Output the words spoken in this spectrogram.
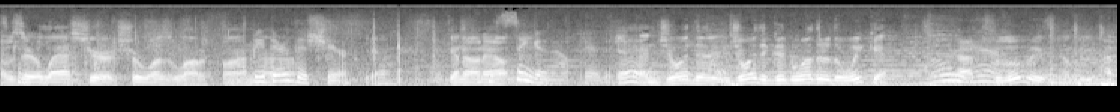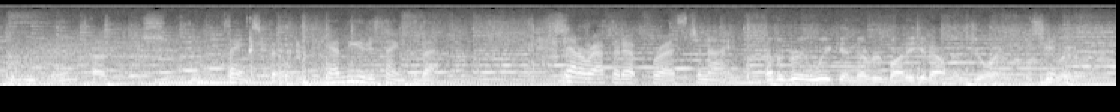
I was there last year. It sure was a lot of fun. I'll Be there Uh, this year. Yeah, get on Be out. singing and- out there this Yeah, enjoy the enjoy the good weather of the weekend. Oh, yeah. Absolutely, it's going to be absolutely fantastic. Thanks, Bill. We have you to thank for that. That'll wrap it up for us tonight. Have a great weekend, everybody. Get out and enjoy. We'll see you later.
